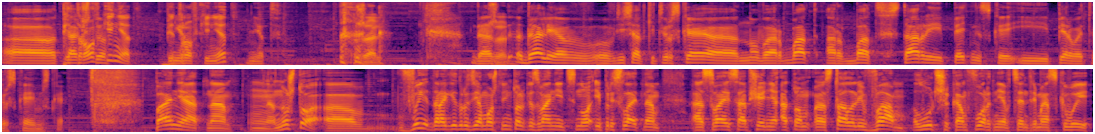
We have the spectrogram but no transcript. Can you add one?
А, Петровки что... нет? Петровки нет? Нет. Жаль. Да. Жаль. Далее в десятке Тверская, Новый Арбат, Арбат Старый, Пятницкая и Первая Тверская Имская. Понятно. Ну что, а, вы, дорогие друзья, можете не только звонить, но и присылать нам а, свои сообщения о том, а, стало ли вам лучше, комфортнее в центре Москвы.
